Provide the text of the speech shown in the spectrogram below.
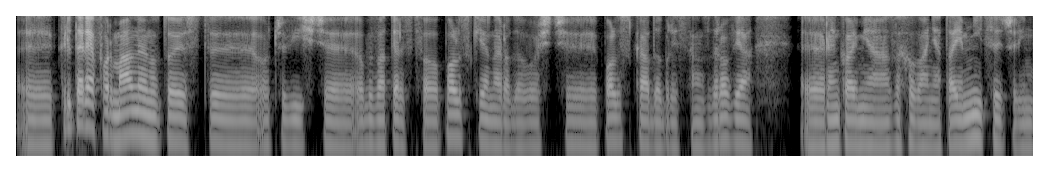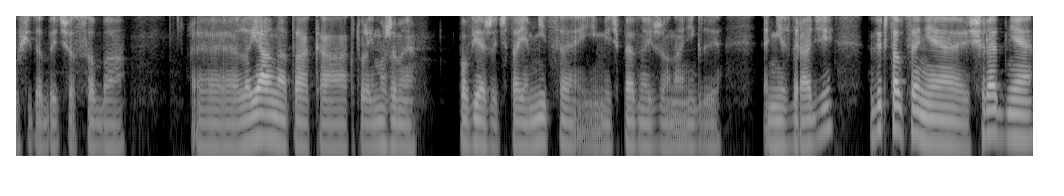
E, kryteria formalne no to jest e, oczywiście obywatelstwo polskie, narodowość e, polska, dobry stan zdrowia, rękojmia zachowania tajemnicy, czyli musi to być osoba lojalna, taka, której możemy powierzyć tajemnicę i mieć pewność, że ona nigdy nie zdradzi. Wykształcenie średnie,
